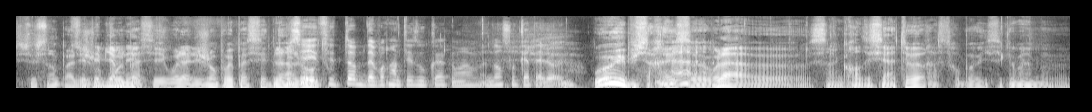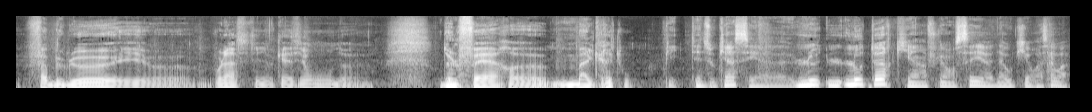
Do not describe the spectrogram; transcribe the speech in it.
c'est sympa les gens bien pourraient mené. passer voilà les gens pourraient passer de l'un à l'autre C'est top d'avoir un Tezuka quand même dans son catalogue. oui et puis ça reste euh, voilà euh, c'est un grand dessinateur Astro Boy c'est quand même euh, fabuleux et euh, voilà c'était une occasion de de le faire euh, malgré tout Puis Tezuka, c'est euh, l'auteur qui a influencé euh, Naoki Urasawa.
